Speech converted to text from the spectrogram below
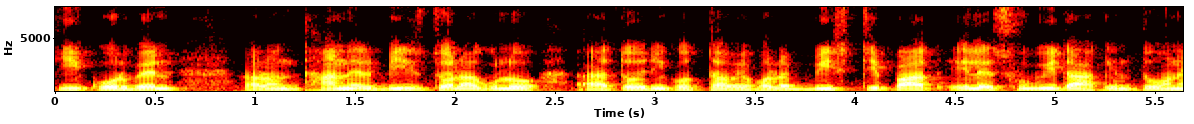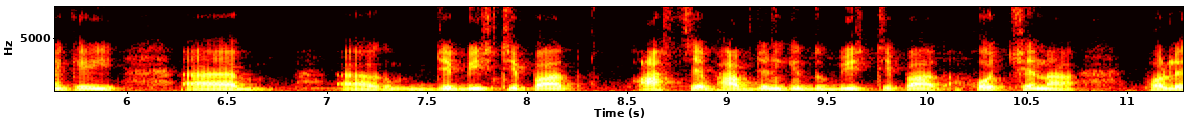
কি করবেন। কারণ ধানের বীজতলাগুলো তলাগুলো তৈরি করতে হবে, ফলে বৃষ্টিপাত এলে সুবিধা, কিন্তু অনেকেই যে বৃষ্টিপাত আসছে ভাবছেন কিন্তু বৃষ্টিপাত হচ্ছে না, ফলে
